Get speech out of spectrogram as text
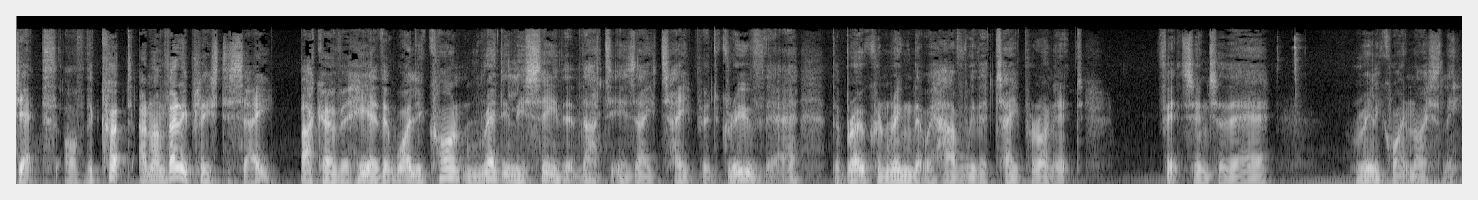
depth of the cut. And I'm very pleased to say, back over here, that while you can't readily see that that is a tapered groove there, the broken ring that we have with a taper on it fits into there really quite nicely.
